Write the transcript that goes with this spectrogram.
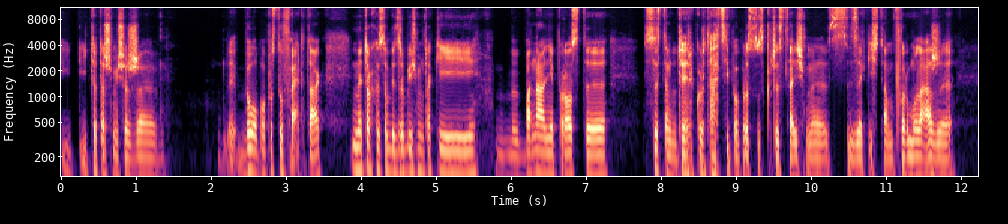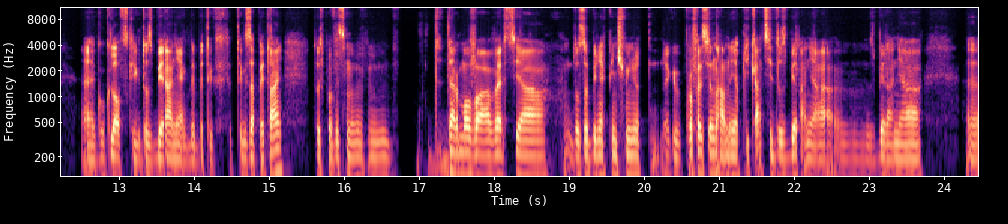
I, i to też myślę, że było po prostu fair, tak? My trochę sobie zrobiliśmy taki banalnie prosty system do tej rekrutacji, po prostu skorzystaliśmy z, z jakichś tam formularzy e, googlowskich do zbierania jak gdyby tych, tych zapytań. To jest powiedzmy darmowa wersja do zrobienia w 5 minut jakby profesjonalnej aplikacji do zbierania, zbierania e,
